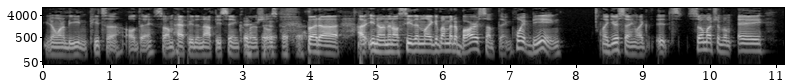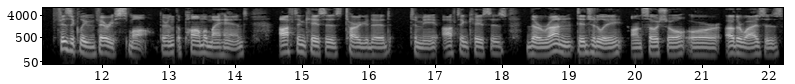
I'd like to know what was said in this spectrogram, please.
You don't want to be eating pizza all day, so I'm happy to not be seeing commercials. but uh, I, you know, and then I'll see them like if I'm at a bar or something. Point being, like you're saying, like it's so much of them. A physically very small. They're in the palm of my hand. Often cases targeted to me. Often cases they're run digitally on social or otherwise is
